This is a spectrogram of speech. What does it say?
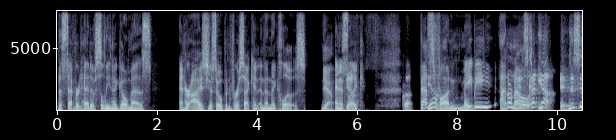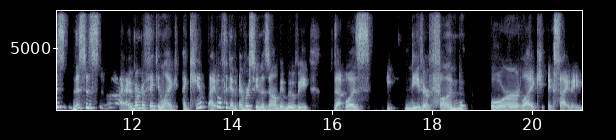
the severed head of Selena Gomez, and her eyes just open for a second and then they close, yeah. and it's Yeah. like Uh, that's yeah. fun. Maybe I don't know. It's kind yeah. It, this is this is. I I remember thinking like I can't. I don't think I've ever seen a zombie movie that was neither fun or like exciting,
